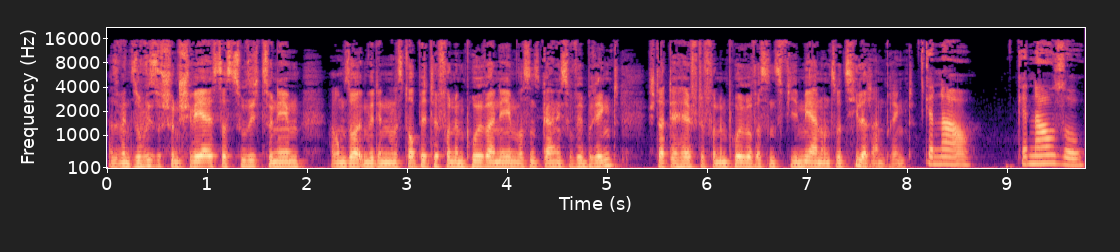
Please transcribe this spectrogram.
Also wenn es sowieso schon schwer ist, das zu sich zu nehmen, warum sollten wir denn das Doppelte von einem Pulver nehmen, was uns gar nicht so viel bringt, statt der Hälfte von einem Pulver, was uns viel mehr an unsere Ziele ranbringt? Genau, genau so.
